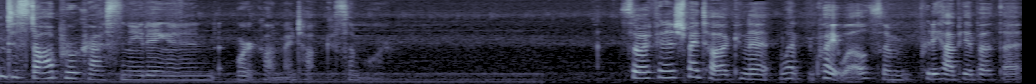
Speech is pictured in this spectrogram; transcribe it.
Time to stop procrastinating and work on my talk some more. So I finished my talk and it went quite well, so I'm pretty happy about that.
